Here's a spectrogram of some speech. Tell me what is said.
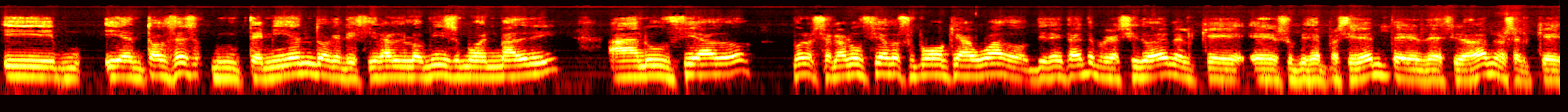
Y, y entonces temiendo que le hicieran lo mismo en Madrid ha anunciado, bueno, se lo ha anunciado supongo que a Aguado directamente porque ha sido él el que, eh, su vicepresidente de Ciudadanos, el que,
